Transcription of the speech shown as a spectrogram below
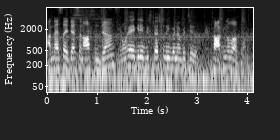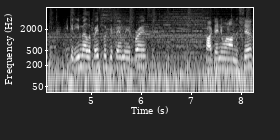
I'm SA Justin Austin Jones, and we're here to give you stress reliever number two. talking to loved ones. You can email or Facebook your family and friends, Talk to anyone on the ship.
